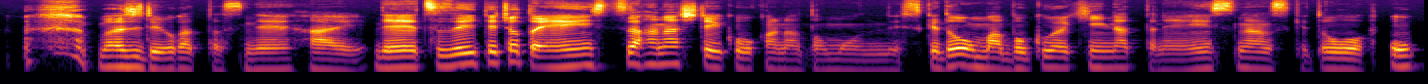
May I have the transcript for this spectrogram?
マジで良かったですね。はい。で、続いてちょっと演出話していこうかなと思うんですけど、まあ僕が気になったね、演出なんですけど、乙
